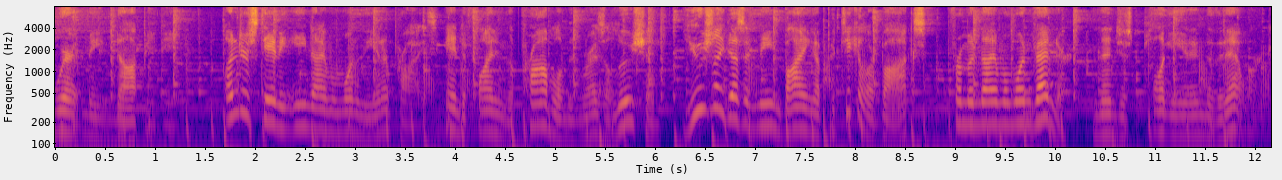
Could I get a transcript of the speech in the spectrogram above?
where it may not be needed. Understanding E911 in the enterprise and defining the problem and resolution usually doesn't mean buying a particular box from a 911 vendor and then just plugging it into the network.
